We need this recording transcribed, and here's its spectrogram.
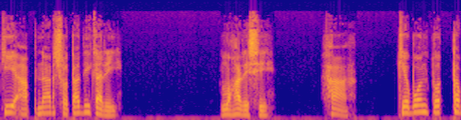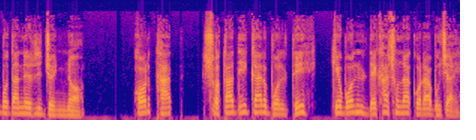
কি আপনার শতাধিকারী? মহারিষি হ্যাঁ কেবল তত্ত্বাবধানের জন্য। অর্থাৎ শতাধিকার বলতে কেবল দেখাশোনা করা বোঝায়।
